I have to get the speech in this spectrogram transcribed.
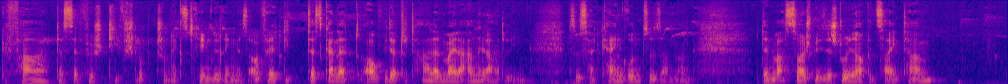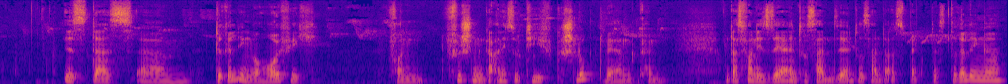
Gefahr, dass der Fisch tief schluckt, schon extrem gering ist. Aber vielleicht, das kann halt auch wieder total an meiner Angelart liegen. Das ist halt kein Grundzusammenhang. Denn was zum Beispiel diese Studien auch gezeigt haben, ist, dass ähm, Drillinge häufig von Fischen gar nicht so tief geschluckt werden können. Und das fand ich sehr interessant, ein sehr interessanter Aspekt, dass Drillinge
